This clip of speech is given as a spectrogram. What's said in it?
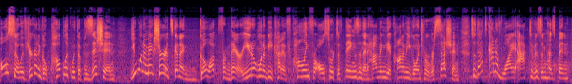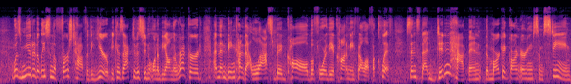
Also, if you're going to go public with a position, you want to make sure it's going to go up from there. You don't want to be kind of calling for all sorts of things and then having the economy go into a recession. So that's kind of why activism has been, was muted at least in the first half of the year because activists didn't want to be on the record and then being kind of that last big call before the economy fell off a cliff. Since that didn't happen, the market garnering some steam,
